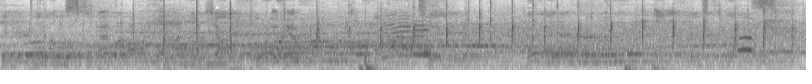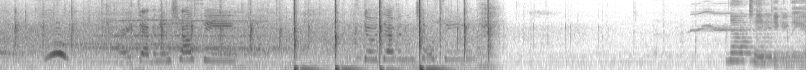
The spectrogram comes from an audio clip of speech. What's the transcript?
Their total score, That's awesome. Good job. Good job. 102. They are currently in first place. Woo! All right, Devin and Chelsea. Let's go, Devin and Chelsea. Now taking the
